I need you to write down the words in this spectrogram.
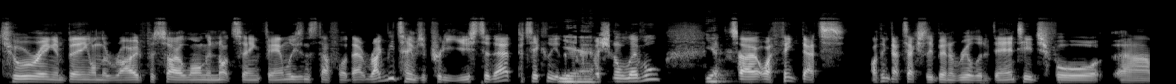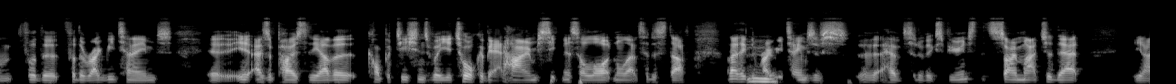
touring and being on the road for so long and not seeing families and stuff like that, rugby teams are pretty used to that, particularly at the yeah. professional level. Yeah. So I think that's I think that's actually been a real advantage for um, for the for the rugby teams uh, as opposed to the other competitions where you talk about homesickness a lot and all that sort of stuff. And I think mm. the rugby teams have have sort of experienced so much of that. You know,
